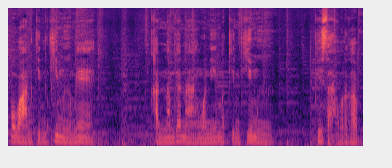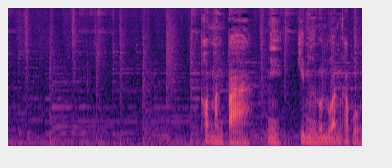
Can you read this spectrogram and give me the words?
เมื่อวานกินขี้มือแม่ คันน้ำเจ้านางวันนี้มากินขี้มือพี่สาวนะครับ ทอดมันปลา นี่ ขี้มือล้วนๆครับผม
